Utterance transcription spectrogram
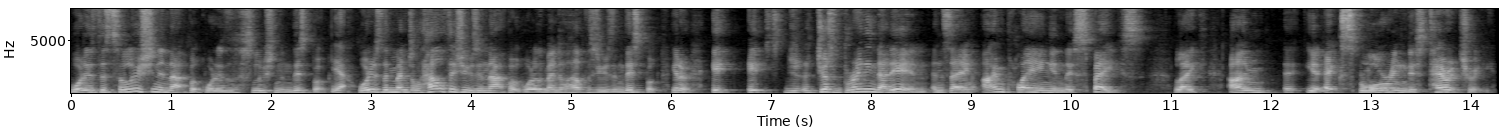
What is the solution in that book? What is the solution in this book? Yeah. What is the mental health issues in that book? What are the mental health issues in this book? You know, it, it's just bringing that in and saying, I'm playing in this space. Like, I'm know, exploring this territory.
